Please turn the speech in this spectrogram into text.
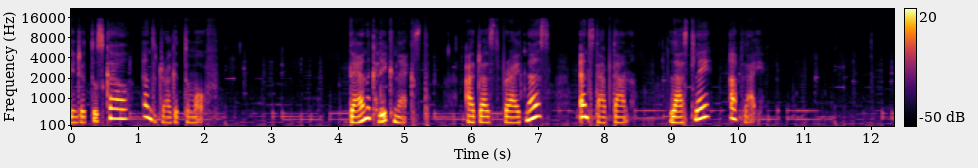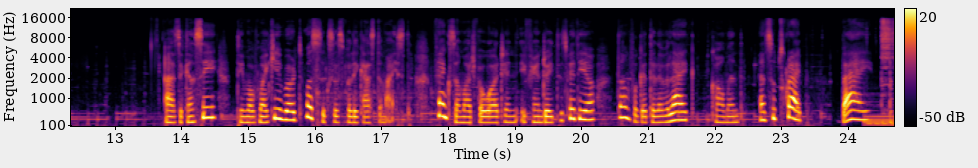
pinch it to scale and drag it to move. Then click Next. Adjust brightness and tap Done. Lastly, apply. As you can see, theme of my keyboard was successfully customized. Thanks so much for watching. If you enjoyed this video, don't forget to leave a like, comment and subscribe. Bye!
